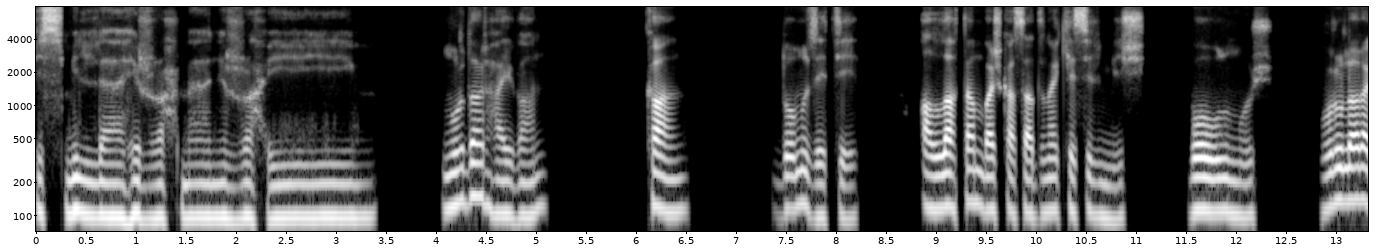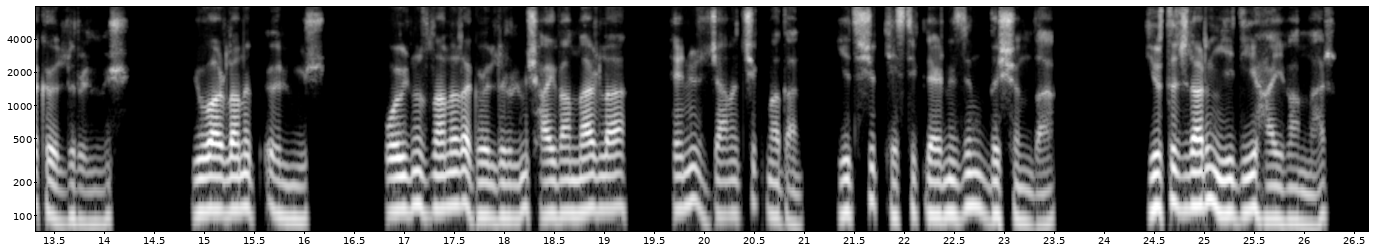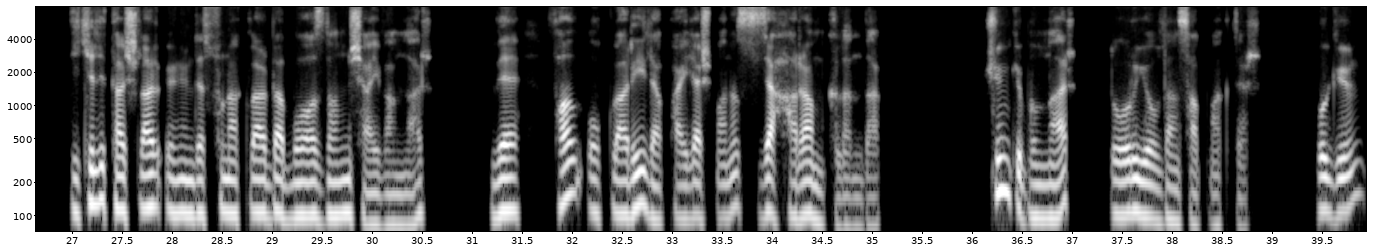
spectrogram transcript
Bismillahirrahmanirrahim. Murdar hayvan, kan, domuz eti, Allah'tan başkası adına kesilmiş, boğulmuş, vurularak öldürülmüş, yuvarlanıp ölmüş, boynuzlanarak öldürülmüş hayvanlarla henüz canı çıkmadan yetişip kestiklerinizin dışında, yırtıcıların yediği hayvanlar, dikili taşlar önünde sunaklarda boğazlanmış hayvanlar ve fal oklarıyla paylaşmanız size haram kılındı. Çünkü bunlar doğru yoldan sapmaktır. Bugün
